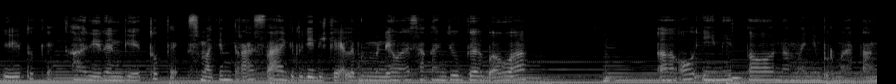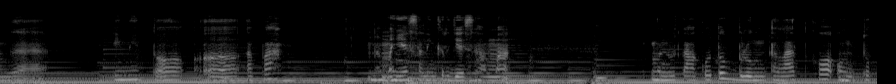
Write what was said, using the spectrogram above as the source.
Jadi itu kayak kehadiran dia tuh kayak semakin terasa gitu jadi kayak lebih mendewasakan juga bahwa uh, oh ini toh namanya berumah tangga ini toh uh, apa namanya saling kerjasama menurut aku tuh belum telat kok untuk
